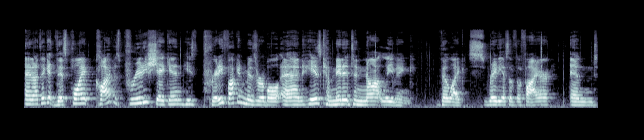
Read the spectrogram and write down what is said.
And I think at this point, Clive is pretty shaken. He's pretty fucking miserable, and he is committed to not leaving the like radius of the fire and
